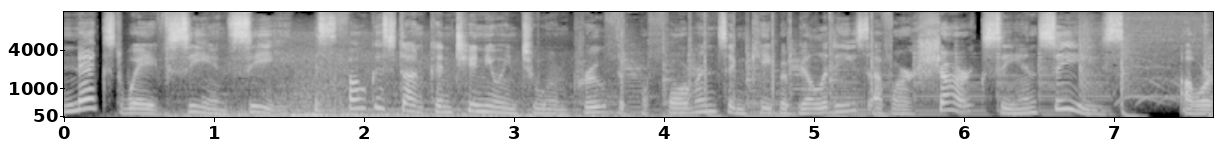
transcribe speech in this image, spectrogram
NextWave CNC is focused on continuing to improve the performance and capabilities of our Shark CNCs. Our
